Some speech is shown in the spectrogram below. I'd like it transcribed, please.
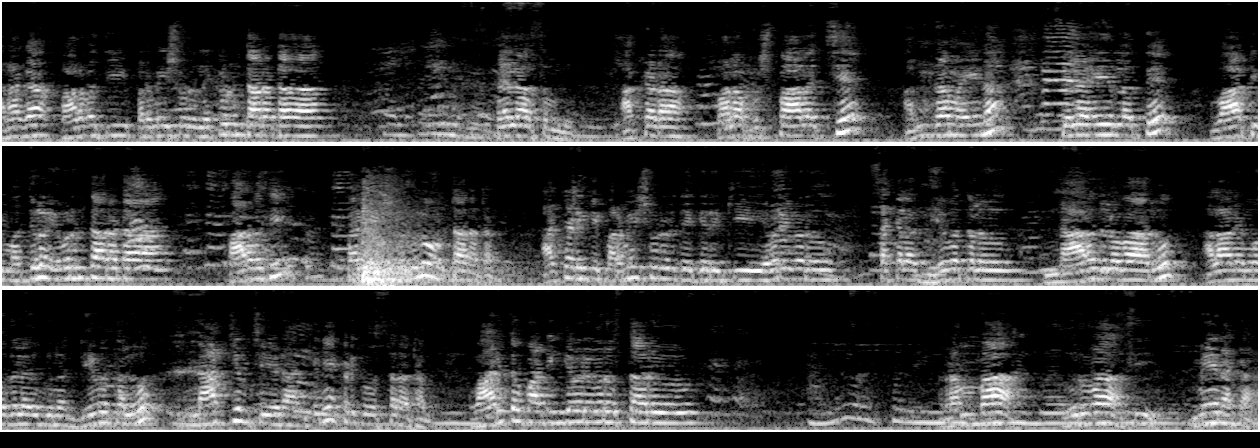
అనగా పార్వతీ పరమేశ్వరులు ఎక్కడుంటారట? కైలాసములు అక్కడ ఫల పుష్పాలచ్చే అందమైన శిలహీర్లతే వాటి మధ్యలో ఎవరుంటారట? పార్వతి పరమేశ్వరులు ఉంటారట. అక్కడికి పరమేశ్వరుడి దగ్గరికి ఎవరెవరు? సకల దేవతలు నారదుల వారు అలానే మొదలగున దేవతలు నాట్యం చేయడానికి అక్కడికి వస్తారట. వారితో పాటు ఇంకెవరెవరు వస్తారు? రంభ ఉర్వాసి మేనక.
